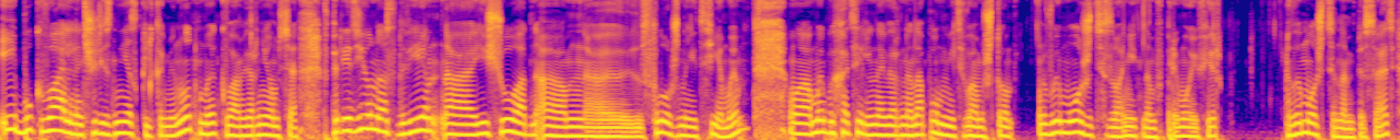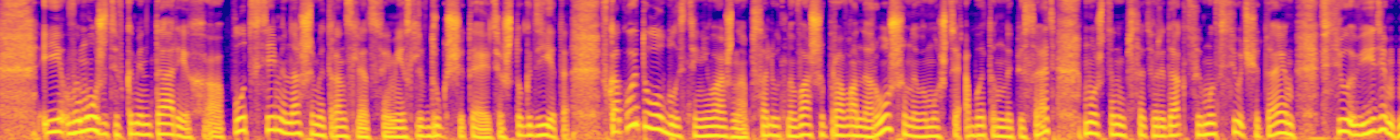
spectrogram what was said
И буквально через несколько минут мы к вам вернемся. Впереди у нас две а, еще одна, а, сложные темы. А, мы бы хотели, наверное, напомнить вам, что вы можете звонить нам в прямой эфир вы можете нам писать, и вы можете в комментариях а, под всеми нашими трансляциями, если вдруг считаете, что где-то, в какой-то области, неважно, абсолютно, ваши права нарушены, вы можете об этом написать, можете написать в редакцию, мы все читаем, все видим,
